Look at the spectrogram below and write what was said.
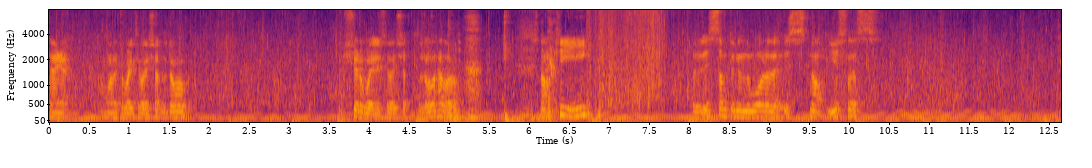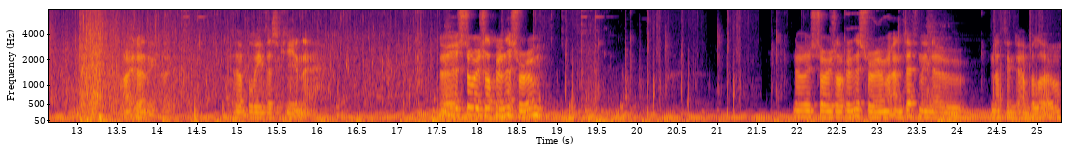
Dang it. I wanted to wait till they shut the door, but I should have waited till they shut the door. Hello. It's not a key, but it is something in the water that is not useless. I don't think I don't believe there's a key in there. No storage locker in this room. No storage locker in this room, and definitely no nothing down below.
